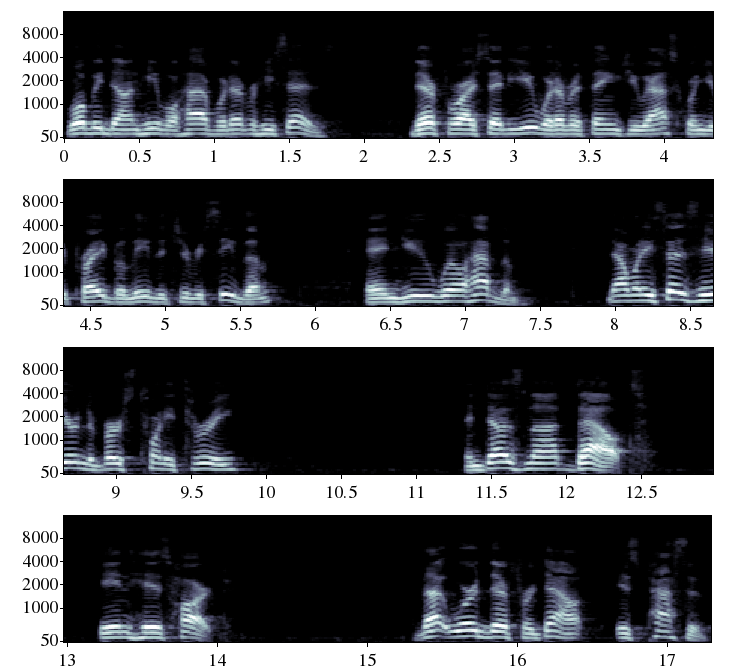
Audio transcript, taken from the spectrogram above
will be done, he will have whatever he says. Therefore I say to you, whatever things you ask when you pray, believe that you receive them, and you will have them. Now when he says here in the verse 23, and does not doubt in his heart, that word there for doubt is passive.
